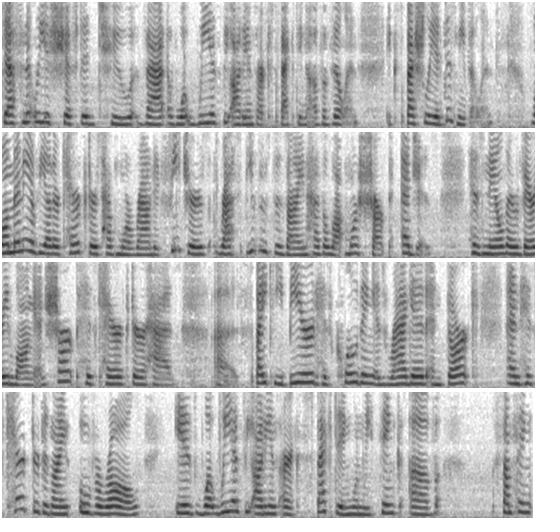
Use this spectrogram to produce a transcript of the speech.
definitely is shifted to that of what we as the audience are expecting of a villain, especially a Disney villain. While many of the other characters have more rounded features, Rasputin's design has a lot more sharp edges. His nails are very long and sharp, his character has a spiky beard, his clothing is ragged and dark, and his character design overall is what we as the audience are expecting when we think of something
